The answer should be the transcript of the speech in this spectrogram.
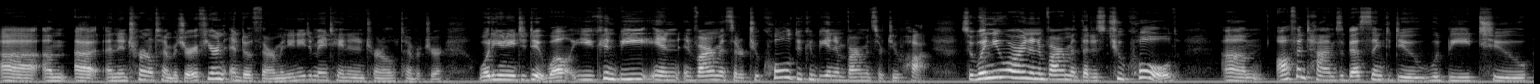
uh, um, uh, an internal temperature. If you're an endotherm and you need to maintain an internal temperature, what do you need to do? Well, you can be in environments that are too cold, you can be in environments that are too hot. So when you are in an environment that is too cold, um, oftentimes the best thing to do would be to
